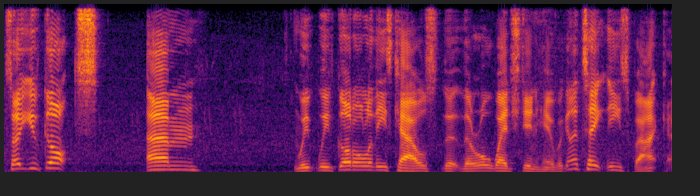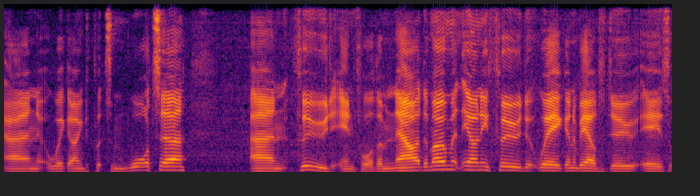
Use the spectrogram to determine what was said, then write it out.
So you've got, um, we've, we've got all of these cows, that they're all wedged in here. We're going to take these back, and we're going to put some water and food in for them. Now, at the moment, the only food that we're going to be able to do is,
